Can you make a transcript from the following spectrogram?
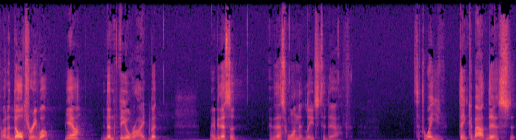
How about adultery? Well, yeah, it doesn't feel right, but maybe that's, a, maybe that's one that leads to death. Is that the way you think about this? The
